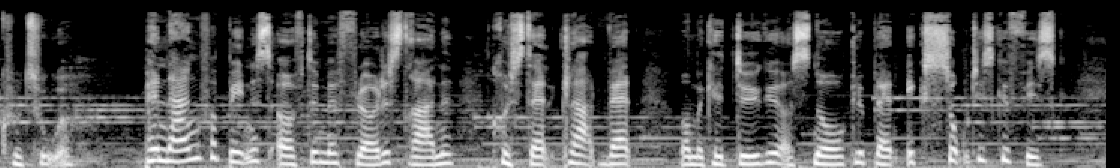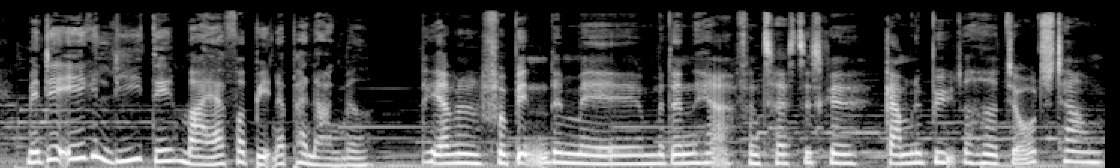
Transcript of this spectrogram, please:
kulturer. Penang forbindes ofte med flotte strande, krystalklart vand, hvor man kan dykke og snorkle blandt eksotiske fisk. Men det er ikke lige det, Maja forbinder Penang med. Jeg vil forbinde det med, med den her fantastiske gamle by, der hedder Georgetown.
